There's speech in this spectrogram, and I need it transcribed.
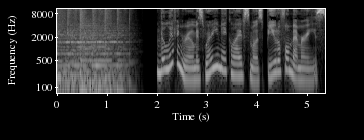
The living room is where you make life's most beautiful memories.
